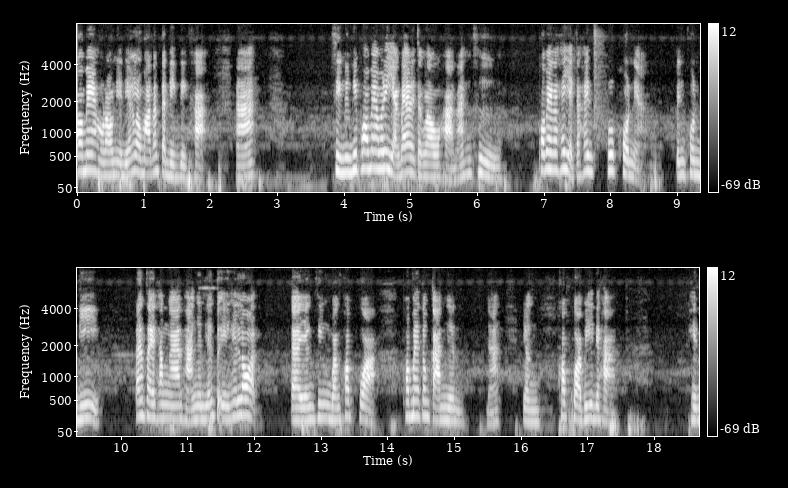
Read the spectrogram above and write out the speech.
พ่อแม่ของเราเนี่ยเลี้ยงเรามาตั้งแต่เด็กๆค่ะนะสิ่งหนึ่งที่พ่อแม่ไม่ได้อยากได้อะไรจากเราค่ะนะก็คือ พ่อแม่ก็แค่อยากจะให้ทุกคนเนี่ย เป็นคนดีตั้งใจทำงานหาเงินเลี้ยงตัวเองให้รอด แต่ยังจริงบางครอบครัว พ่อแม่ต้องการเงินนะอย่างครอบครัวพี่เนี่ยค่ะ เห็น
